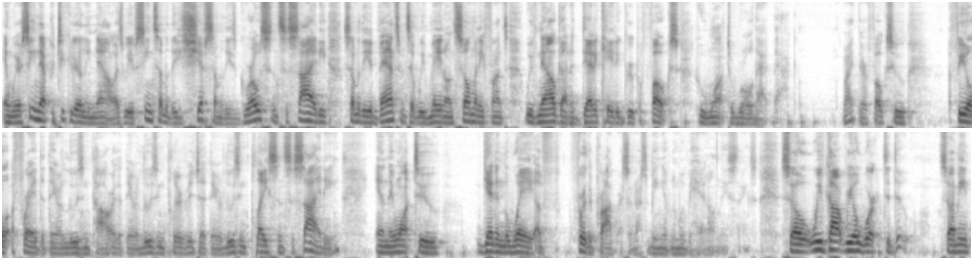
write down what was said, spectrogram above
And we're seeing that particularly now as we have seen some of these shifts, some of these growths in society, some of the advancements that we've made on so many fronts. We've now got a dedicated group of folks who want to roll that back. Right? There are folks who feel afraid that they are losing power, that they are losing privilege, that they are losing place in society, and they want to get in the way of further progress and us being able to move ahead on these things. So we've got real work to do. So I mean,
